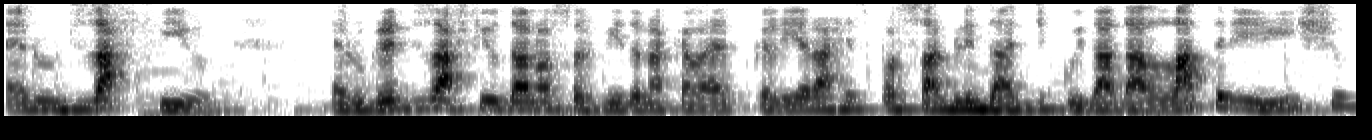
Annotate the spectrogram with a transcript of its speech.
era um desafio. Era o grande desafio da nossa vida naquela época ali, era a responsabilidade de cuidar da lata de lixo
